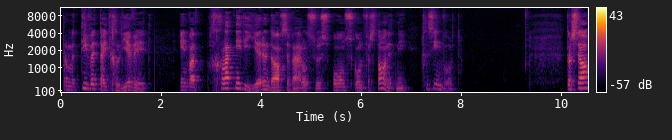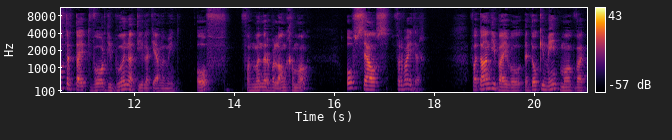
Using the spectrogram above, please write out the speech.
primitiewe tyd gelewe het en wat glad nie die hedendaagse wêreld soos ons kon verstaan het nie gesien word. Terselfdertyd word die bonatuurlike element of van minder belang gemaak of selfs verwyder. Wat dan die Bybel 'n dokument maak wat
